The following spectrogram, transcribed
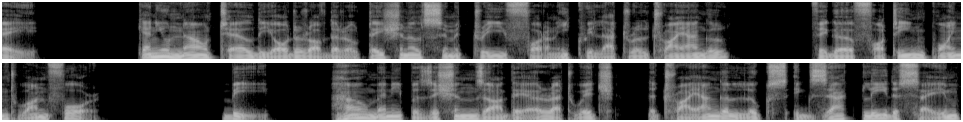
A. Can you now tell the order of the rotational symmetry for an equilateral triangle? Figure 14.14. B. How many positions are there at which the triangle looks exactly the same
